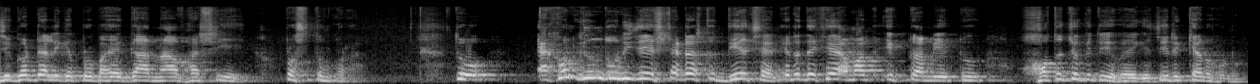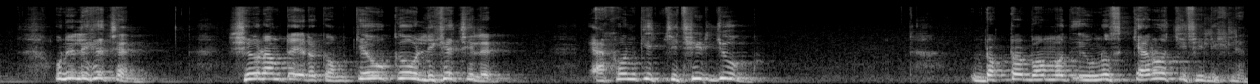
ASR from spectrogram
যে গড্ডালিকে প্রবাহে গা না ভাসিয়ে প্রশ্ন করা। তো এখন কিন্তু উনি যে স্ট্যাটাসটা দিয়েছেন, এটা দেখে আমার একটু, আমি একটু হতচকিত হয়ে গেছি, এটা কেন হলো? উনি লিখেছেন, শিরোনামটা এরকম, কেউ কেউ লিখেছিলেন, এখন কি চিঠির যুগ? ডক্টর মোহাম্মদ ইউনুস কেন চিঠি লিখলেন?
